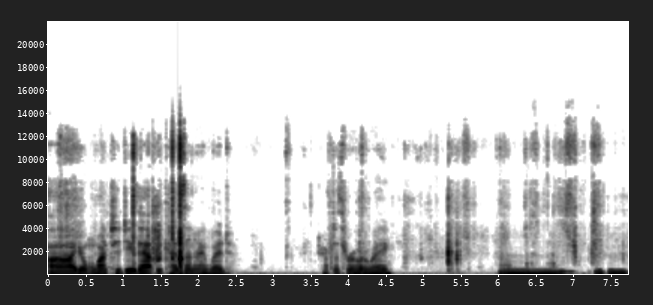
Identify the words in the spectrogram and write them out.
uh, I don't want to do that because then I would have to throw it away. Um,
